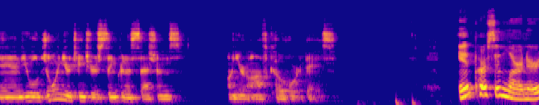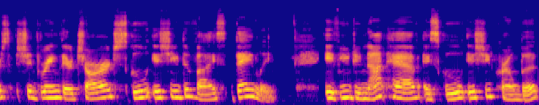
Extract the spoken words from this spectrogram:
and you will join your teacher's synchronous sessions on your off cohort days. In person learners should bring their charged school issued device daily. If you do not have a school issued Chromebook,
